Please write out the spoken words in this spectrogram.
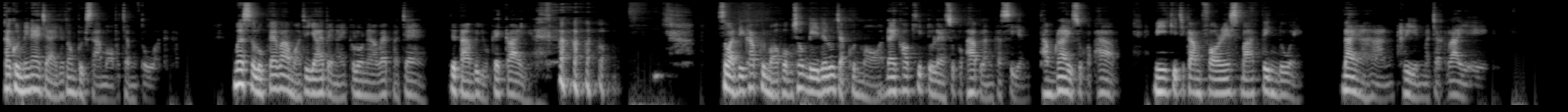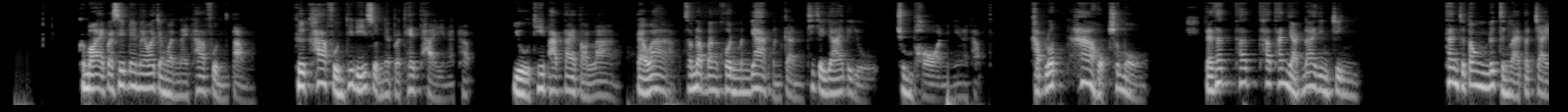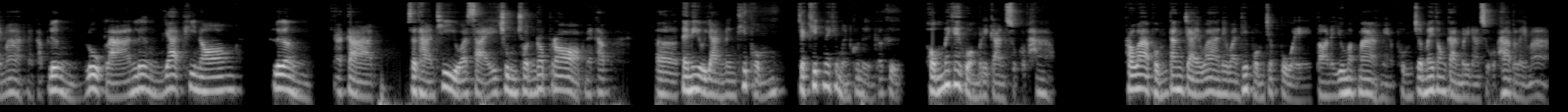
ถ้าคุณไม่แน่ใจจะต้องปรึกษาหมอประจำตัว เมื่อสรุปได้ว่าหมอจะย้ายไปไหนกรุณาแวะมาแจ้ง จะตามไปอยู่ใกล้ๆ สวัสดีครับคุณหมอผมโชคดีได้รู้จักคุณหมอ ได้ข้อคิดดูแลสุขภาพหลังเกษียณทำไร่สุขภาพ มีกิจกรรม forest bathing ด้วย ได้อาหารคลีนมาจากไร่เอง คุณหมอแอบกระซิบได้ไหมว่าจังหวัดไหนค่าฝุ่นต่ำคือค่าฝุ่นที่ดีที่สุดในประเทศไทยนะครับ อยู่ที่ภาคใต้ตอนล่างแต่ว่าสำหรับบางคนมันยากเหมือนกันที่จะย้ายไปอยู่ ชุมพรอย่างนี้ยนะครับ ขับรถห้าหกชั่วโมง แต่ถ้าถ้าถ้าท่านอยากได้จริง ๆ ท่านจะต้องนึกถึงหลายปัจจัยมากนะครับ เรื่องลูกหลานเรื่องญาติพี่น้อง เรื่องอากาศสถานที่อยู่อาศัยชุมชนรอบๆนะครับแต่มีอยู่อย่างหนึ่งที่ผมจะคิดไม่ค่อยเหมือนคนอื่นก็คือ ผมไม่ค่อยห่วงบริการสุขภาพ เพราะว่าผมตั้งใจว่าในวันที่ผมจะป่วยตอนอายุมากๆเนี่ย ผมจะไม่ต้องการบริการสุขภาพอะไรมาก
